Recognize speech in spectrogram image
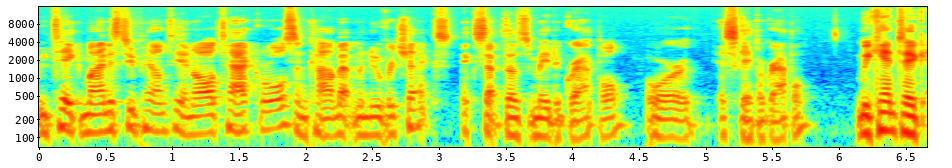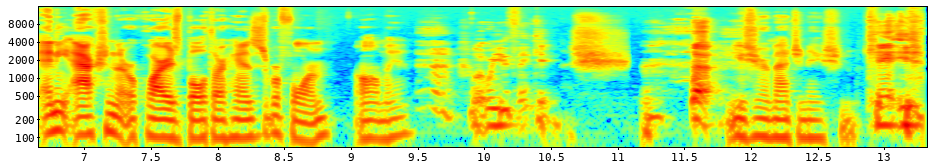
We take minus two penalty on all attack rolls and combat maneuver checks, except those made to grapple or escape a grapple. We can't take any action that requires both our hands to perform. Oh man, What were you thinking? Shh. use your imagination. Can't you?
